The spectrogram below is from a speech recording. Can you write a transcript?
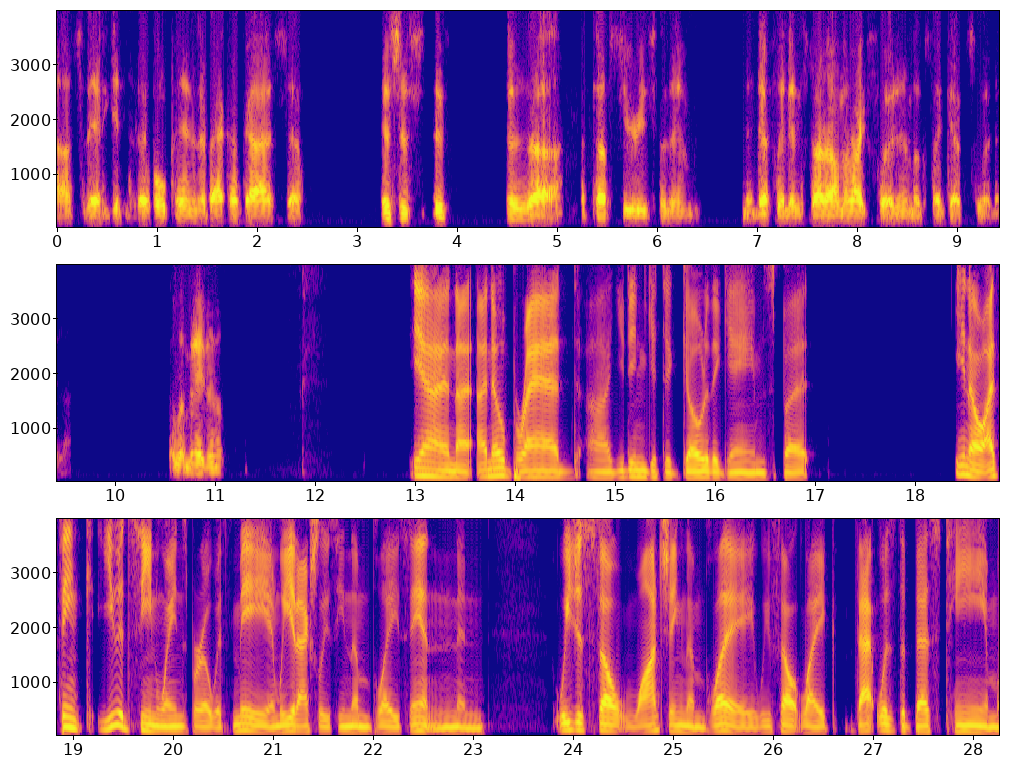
uh, so they had to get into their bullpen and their backup guys. So it's just it's, it was uh, a tough series for them. They definitely didn't start out on the right foot, and it looks like that's what uh, eliminated them. Yeah, and I, I know Brad, uh, you didn't get to go to the games, but you know, I think you had seen Waynesboro with me, and we had actually seen them play Staunton, and we just felt watching them play, we felt like that was the best team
